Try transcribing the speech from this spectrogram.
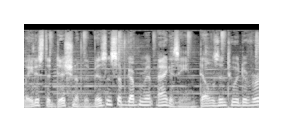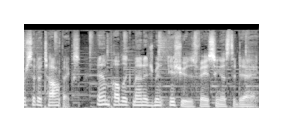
Latest edition of the Business of Government magazine delves into a diverse set of topics and public management issues facing us today.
